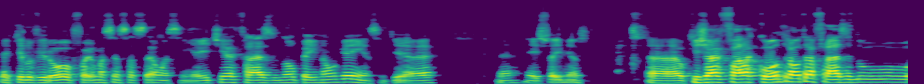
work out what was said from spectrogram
e aquilo virou, foi uma sensação, assim, e aí tinha a frase do no pain, no gain, assim, que é, né, é isso aí mesmo. Ah, o que já fala contra a outra frase do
